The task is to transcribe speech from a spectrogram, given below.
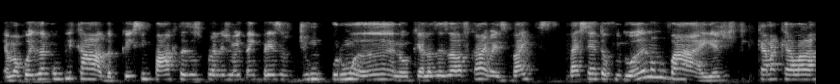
é uma coisa complicada, porque isso impacta às vezes o planejamento da empresa de um, por um ano, que ela, às vezes ela fica, ah, mas vai, vai ser até o fim do ano ou não vai? E a gente fica naquela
